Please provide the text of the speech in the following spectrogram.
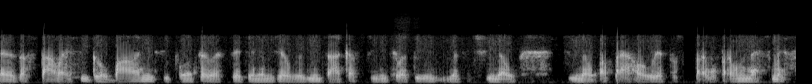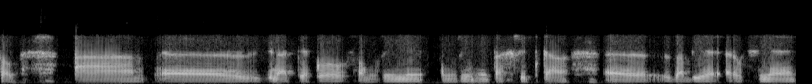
e, zastávající globální situace ve světě, nemůže ovlivnit zákaz přímých letů mezi Čínou Čínou a Prahou. Je to opravdu nesmysl. A e, jinak jako samozřejmě, samozřejmě ta chřipka e, zabije ročně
